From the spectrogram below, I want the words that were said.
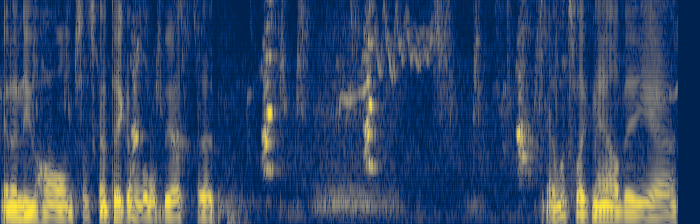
in a new home, so it's going to take them a little bit, but it looks like now they, uh,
